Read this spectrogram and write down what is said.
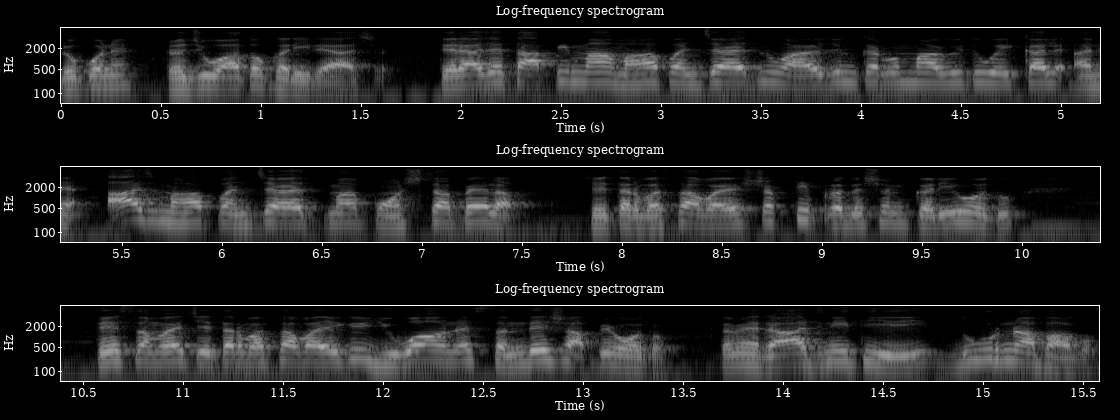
લોકોને રજૂઆતો કરી રહ્યા છે. ત્યારે આજે તાપીમાં મહાપંચાયતનું આયોજન કરવામાં આવ્યું હતું ગઈકાલે અને આ જ મહાપંચાયતમાં પહોંચતા પહેલા ચેતર વસાવાએ શક્તિ પ્રદર્શન કર્યું હતું. તે સમયે ચેતર વસાવાએ યુવાઓને સંદેશ આપ્યો હતો. તમે રાજનીતિ દૂરના ભાગો.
